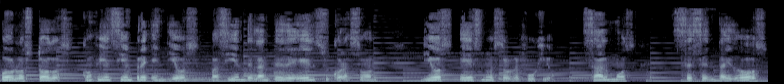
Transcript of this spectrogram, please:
Pueblos todos, confíen siempre en Dios, vacíen delante de Él su corazón. Dios es nuestro refugio. Salmos 62,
